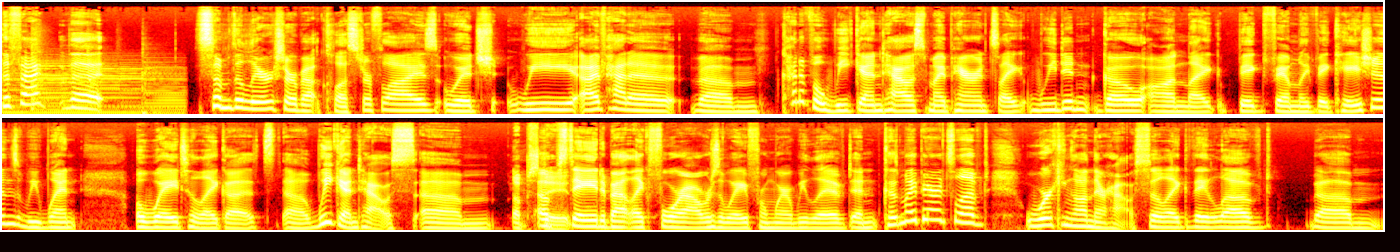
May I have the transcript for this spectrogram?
the fact that some of the lyrics are about cluster flies which we i've had a um, kind of a weekend house my parents like we didn't go on like big family vacations we went away to like a, a weekend house um Upstate. upstate about like four hours away from where we lived and because my parents loved working on their house so like they loved um,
